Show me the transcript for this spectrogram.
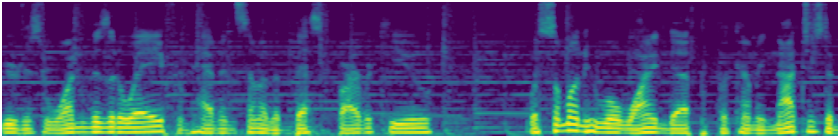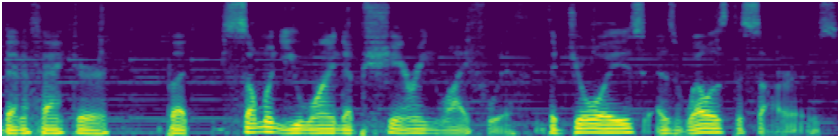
you're just one visit away from having some of the best barbecue with someone who will wind up becoming not just a benefactor, but someone you wind up sharing life with, the joys as well as the sorrows.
